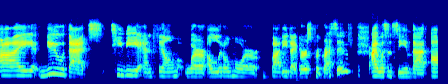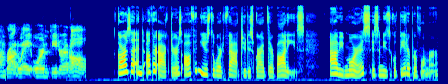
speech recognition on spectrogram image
I knew that TV and film were a little more body diverse progressive. I wasn't seeing that on Broadway or in theater at all. Garza and other actors often use the word fat to describe their bodies. Abby Morris is a musical theater performer,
